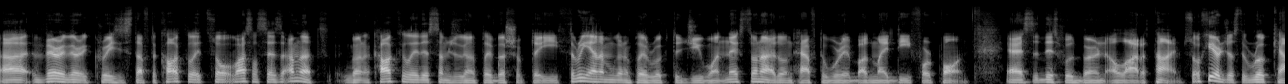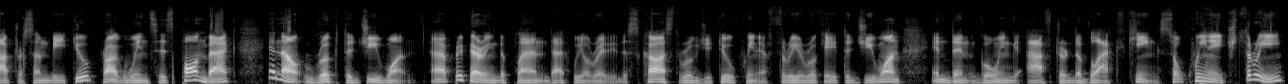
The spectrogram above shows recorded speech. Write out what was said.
very, very crazy stuff to calculate. So Vasil says, I'm not going to calculate this, I'm just going to play bishop to e3, and I'm going to play rook to g1 next, now I don't have to worry about my d4 pawn, as this will burn a lot of time. So here, just the rook captures on b2, Pragg wins his pawn back, and now rook to g1. Uh, preparing the plan that we already discussed, rook g2, queen f3, rook 8 to g1, and then going after the black king. So queen h3,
